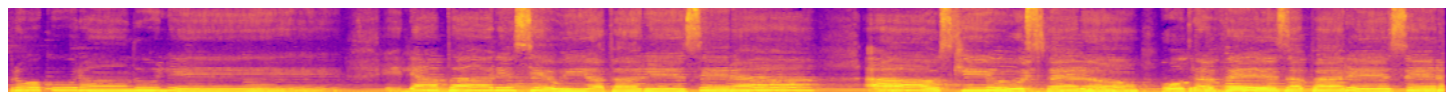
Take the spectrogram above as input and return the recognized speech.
procurando-lhe, ele apareceu e aparecerá aos que o esperam, outra vez aparecerá.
